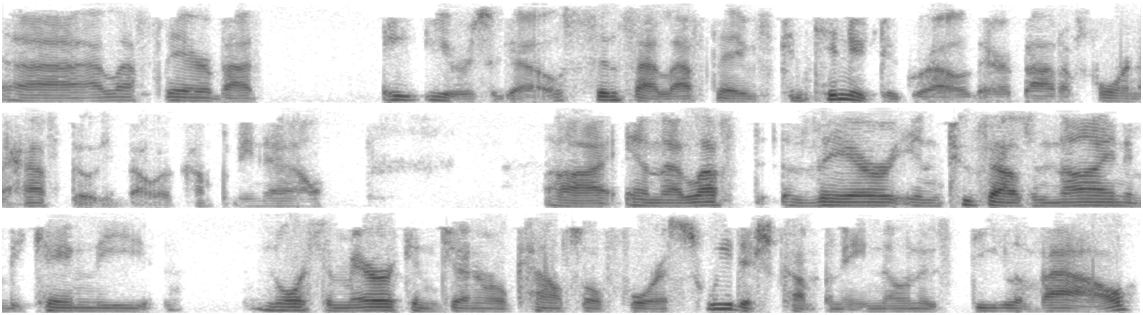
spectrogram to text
uh, I left there about eight years ago. Since I left, they've continued to grow. They're about a four and a half billion dollar company now. Uh, and I left there in 2009 and became the North American general counsel for a Swedish company known as De Laval.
